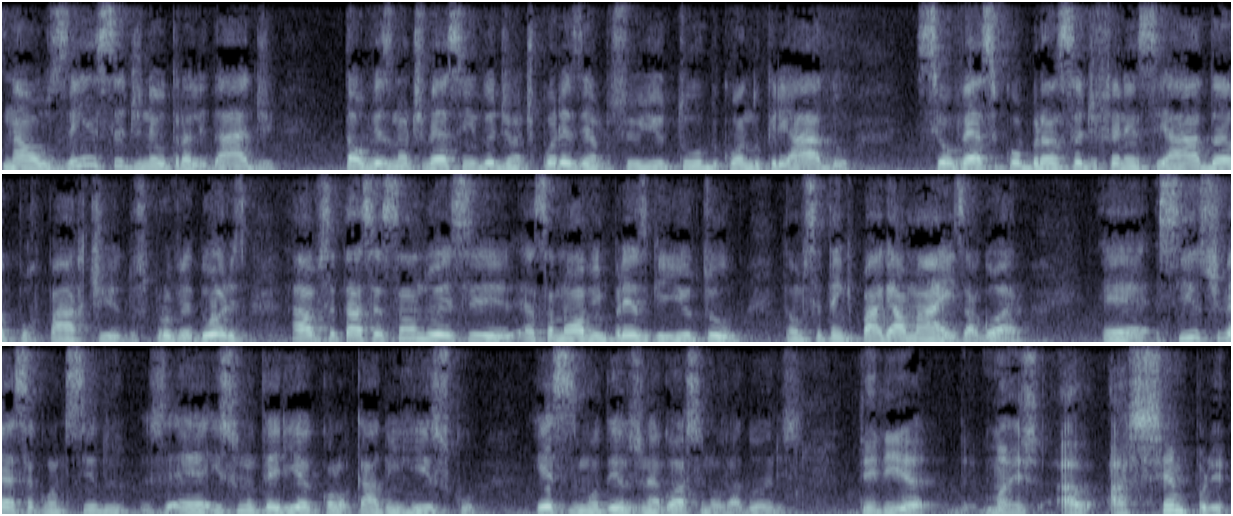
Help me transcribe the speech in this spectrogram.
na ausência de neutralidade, talvez não tivessem ido adiante. Por exemplo, se o YouTube, quando criado, se houvesse cobrança diferenciada por parte dos provedores, ah, você está acessando esse, essa nova empresa aqui, YouTube, então você tem que pagar mais agora. É, se isso tivesse acontecido, é, isso não teria colocado em risco esses modelos de negócio inovadores? Teria, mas há, há sempre,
